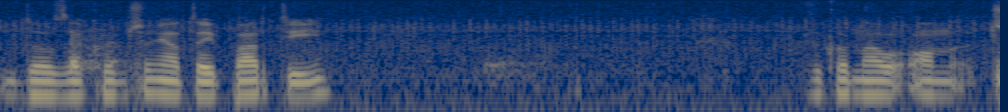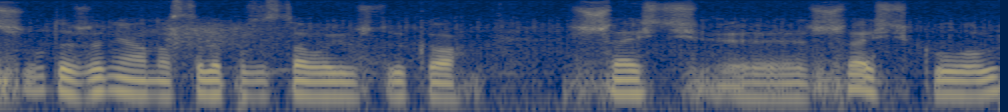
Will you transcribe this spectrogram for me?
do zakończenia tej partii. Wykonał on trzy uderzenia, a na stole pozostało już tylko sześć, e, sześć kul.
